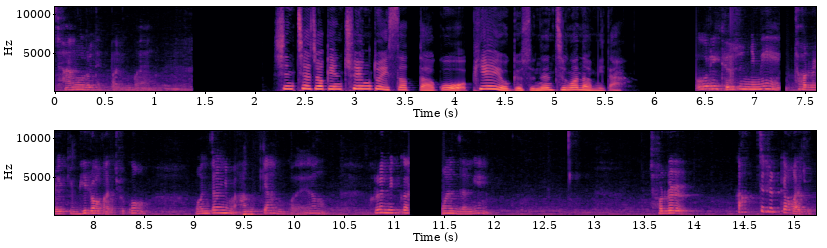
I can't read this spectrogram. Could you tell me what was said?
장으로 됐다는 거예요 신체적인 추행도 있었다고 피해 여교수는 증언합니다. 우리 교수님이 저를 이렇게 밀어가지고 원장님 앉게 한 거예요. 그러니까 원장이 저를 껴가지고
